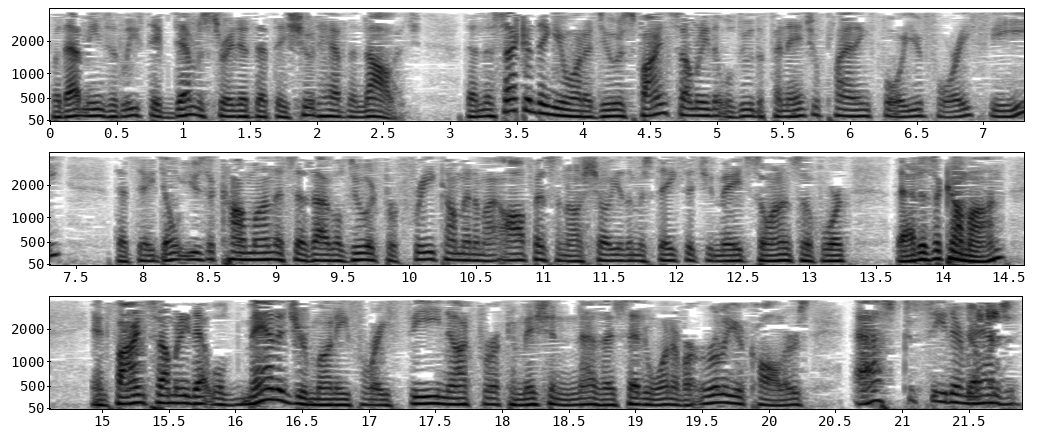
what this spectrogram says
but that means at least they've demonstrated that they should have the knowledge. Then the second thing you want to do is find somebody that will do the financial planning for you for a fee, that they don't use a come on that says, I will do it for free, come into my office and I'll show you the mistakes that you made, so on and so forth. That is a come on. And find somebody that will manage your money for a fee, not for a commission. And as I said in one of our earlier callers, ask to see their Yep. manage,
